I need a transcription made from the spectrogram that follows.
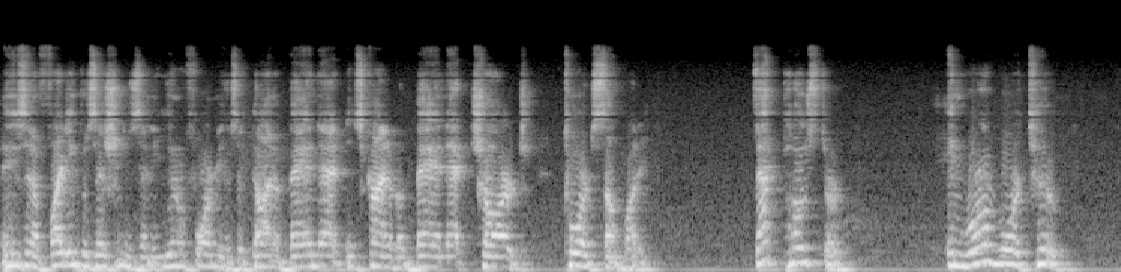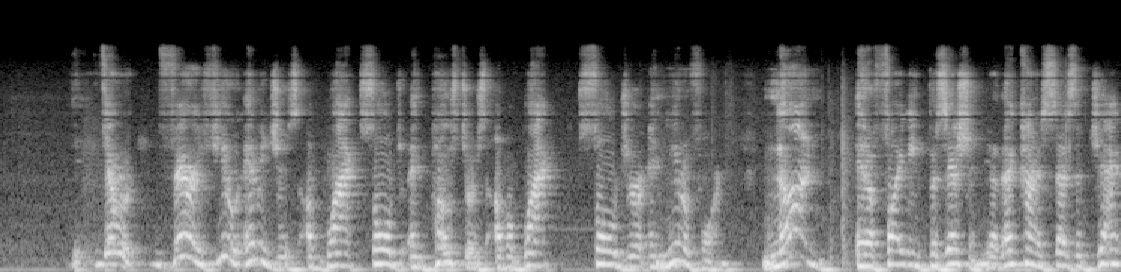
and he's in a fighting position. He's in a uniform. He has a gun, a bayonet. He's kind of a bayonet charge towards somebody. That poster in World War II, there were very few images of black soldier and posters of a black soldier in uniform. None in a fighting position. You know, that kind of says that Jack,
